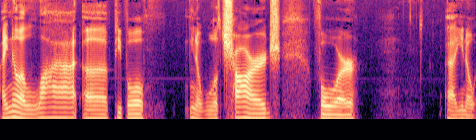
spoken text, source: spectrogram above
I know a lot of people, you know, will charge for. Uh, you know,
